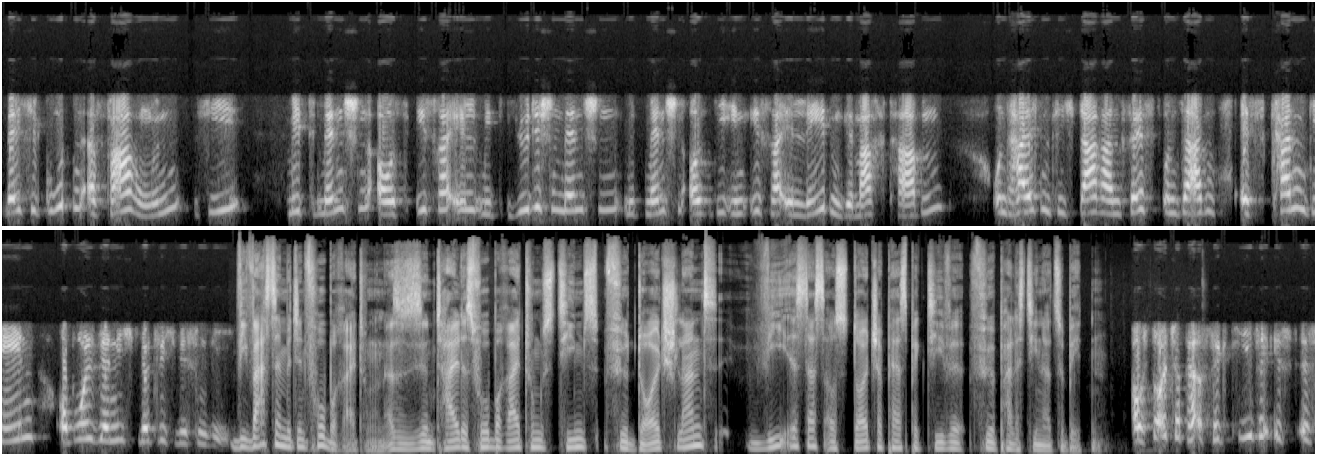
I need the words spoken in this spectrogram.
welche guten Erfahrungen sie mit Menschen aus Israel, mit jüdischen Menschen, mit Menschen, die in Israel leben, gemacht haben und halten sich daran fest und sagen, es kann gehen, obwohl wir nicht wirklich wissen, wie. Wie war es denn mit den Vorbereitungen? Also Sie sind Teil des Vorbereitungsteams für Deutschland. Wie ist das aus deutscher Perspektive für Palästina zu beten? Aus deutscher Perspektive ist es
